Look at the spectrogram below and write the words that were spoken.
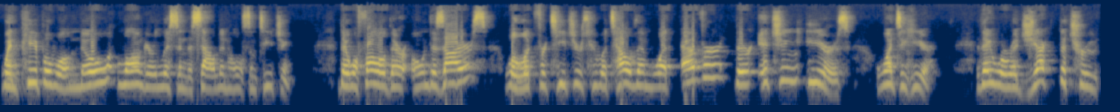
when people will no longer listen to sound and wholesome teaching. They will follow their own desires, will look for teachers who will tell them whatever their itching ears want to hear. They will reject the truth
